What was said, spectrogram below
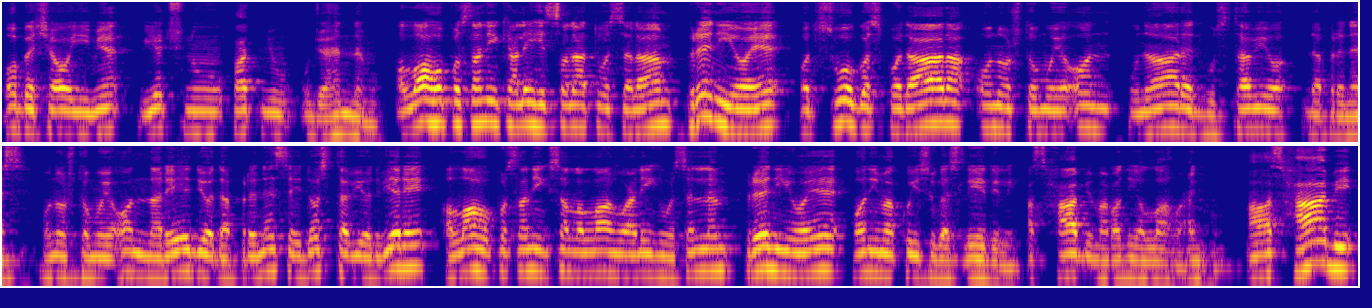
obećao im je vječnu patnju u džahennemu. Allahu poslanik, alaihi salatu wasalam, prenio je od svog gospodara ono što mu je on u naredbu stavio da prenese. Ono što mu je on naredio da prenese i dostavi od vjere, Allahu poslanik, sallallahu alaihi wasalam, prenio je onima koji su ga slijedili, ashabima radijallahu anhum. A ashabi,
